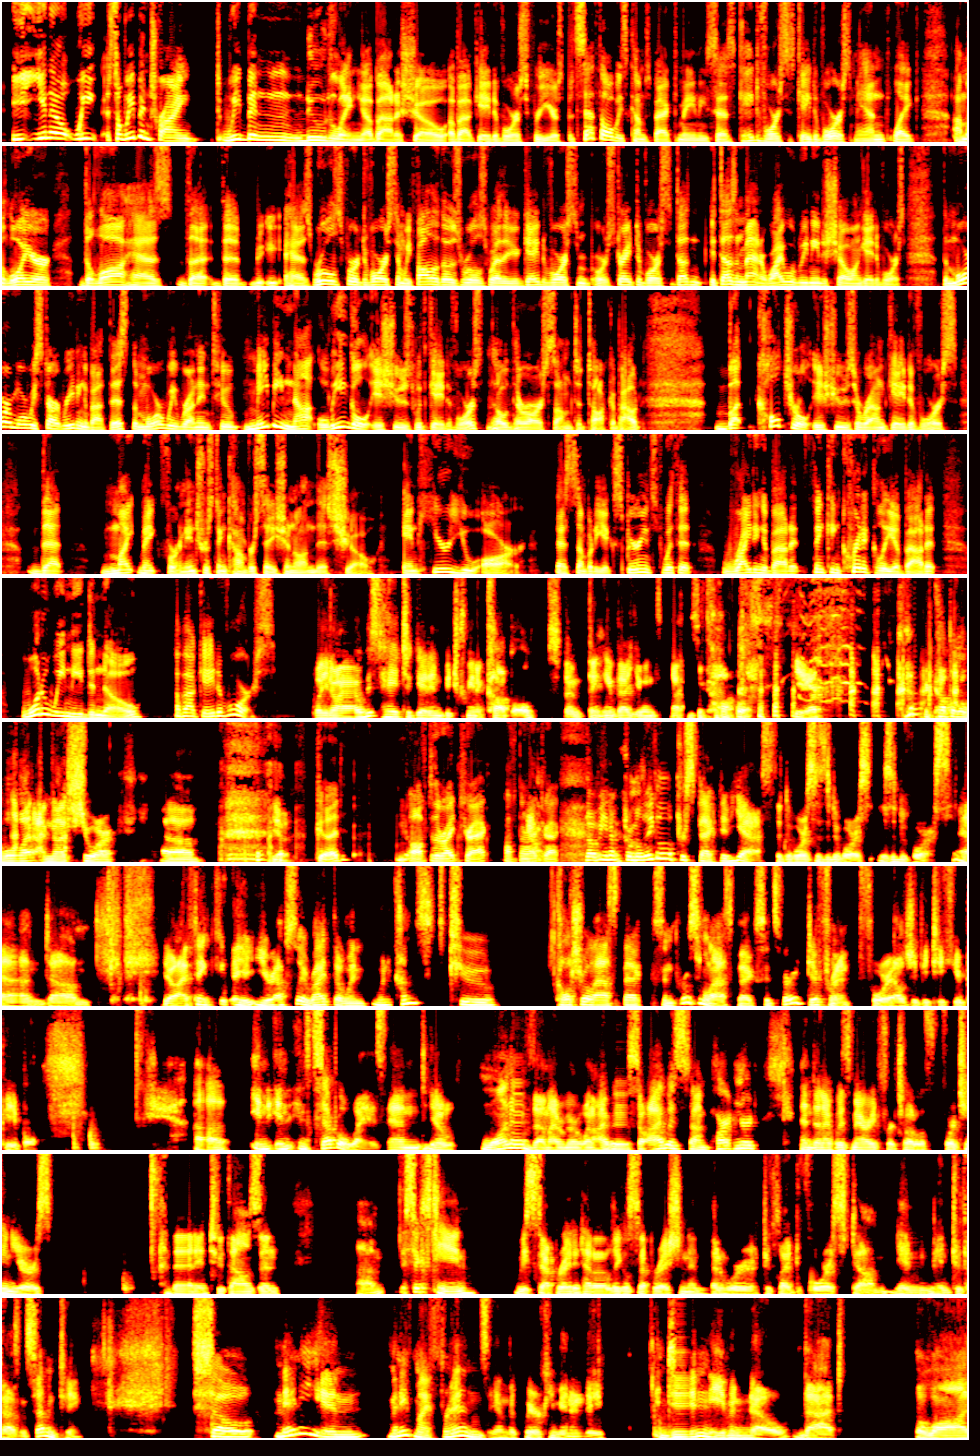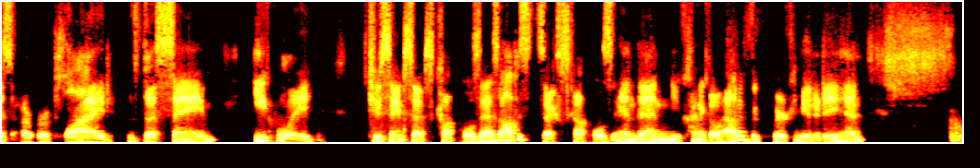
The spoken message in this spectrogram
you know, we, so we've been trying we've been noodling about a show about gay divorce for years, but Seth always comes back to me and he says, "Gay divorce is gay divorce, man. Like I'm a lawyer. The law has the the has rules for divorce, and we follow those rules whether you're gay divorce or straight divorce. It doesn't it doesn't matter. Why would we need a show on gay divorce? The more and more we start reading about this, the more we run into maybe not legal issues with gay divorce, though there are some to talk about, but cultural issues around gay divorce that." Might make for an interesting conversation on this show. And here you are, as somebody experienced with it, writing about it, thinking critically about it. What do we need to know about gay divorce? Well, you know, I always hate to get in between a couple. So I'm thinking about you and as a couple here. a couple of what? I'm not sure. Uh, Good off to the right track off the right track. So you know from a legal perspective yes the divorce is a divorce is a divorce. And um, you know i think you're absolutely right though when when it comes to cultural aspects and personal aspects it's very different for lgbtq people uh, in, in in several ways. And you know one of them i remember when i was so i was um, partnered and then i was married for a total of 14 years. And then in 2016 um, we separated, had a legal separation, and then were declared divorced um, in in 2017. So many in many of my friends in the queer community didn't even know that the laws are applied the same equally to same sex couples as opposite sex couples. And then you kind of go out of the queer community and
